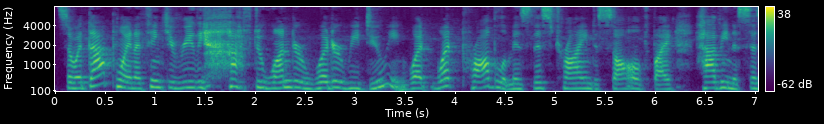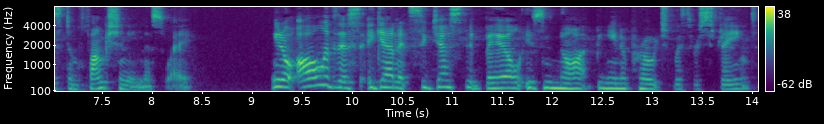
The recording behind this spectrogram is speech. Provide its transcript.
So at that point, I think you really have to wonder what are we doing? What, what problem is this trying to solve by having a system functioning this way? You know, all of this, again, it suggests that bail is not being approached with restraint.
